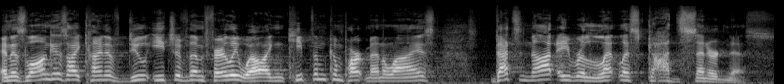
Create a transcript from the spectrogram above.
and as long as I kind of do each of them fairly well, I can keep them compartmentalized. That's not a relentless God centeredness.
